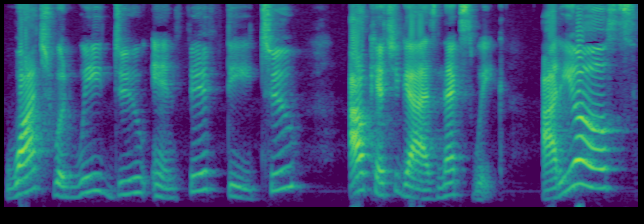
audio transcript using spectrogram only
Watch what we do in Fifty-Too. I'll catch you guys next week. Adios.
